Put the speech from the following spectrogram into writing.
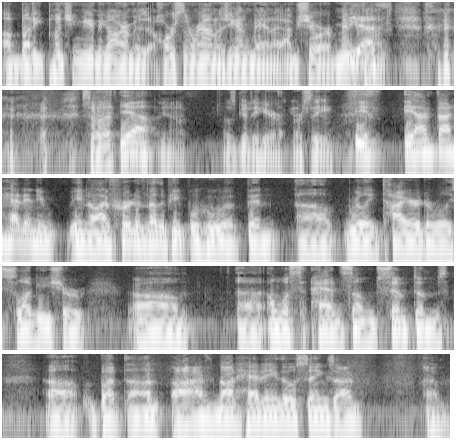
a, a, buddy punching me in the arm is horsing around as a young man. I, am sure many yes. times. so that's yeah, that, yeah, that was good to hear or see. Yeah. Yeah, I've not had any. You know, I've heard of other people who have been uh, really tired or really sluggish or um, uh, almost had some symptoms, uh, but uh, I've not had any of those things. I um,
